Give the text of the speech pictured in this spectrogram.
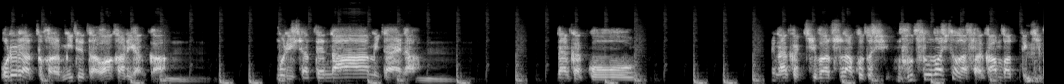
俺らとか見てたらわかるやんうか。ん。無理しちゃってんなーみたいな。うん。なんかこう、なんか奇抜なことし、普通の人がさ、頑張って奇抜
